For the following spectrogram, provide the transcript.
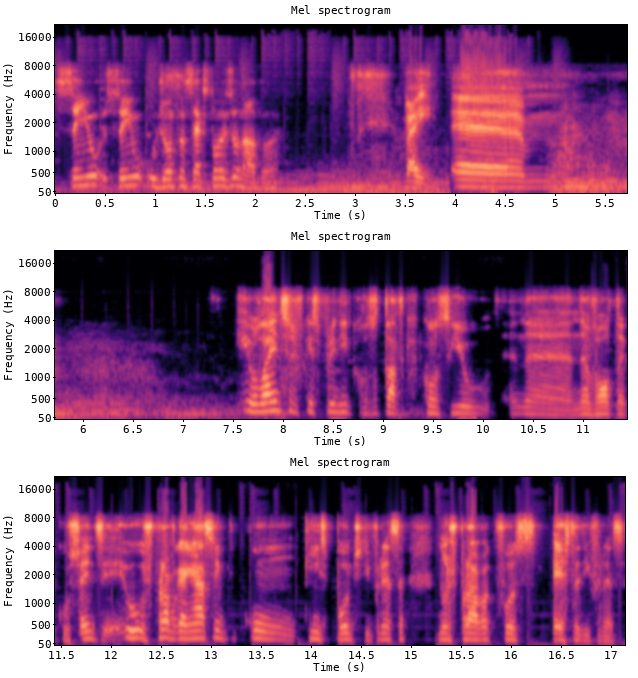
sem o, sem o Jonathan Sexton lesionado, né? Bem, um, ehm, eu Leinster fiquei surpreendido com o resultado que conseguiu na, na volta com os Saints. Eu esperava ganhassem com 15 pontos de diferença, não esperava que fosse esta diferença.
